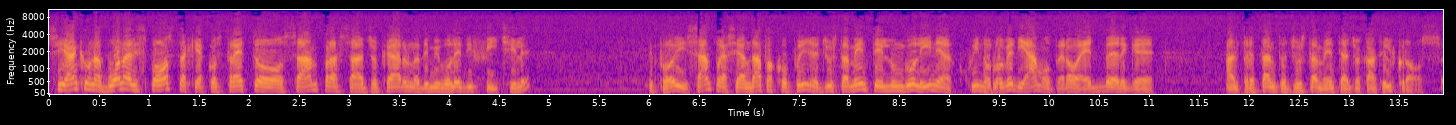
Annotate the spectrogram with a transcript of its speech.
Sì, anche una buona risposta che ha costretto Sampras a giocare una demivolée difficile. E poi Sampras è andato a coprire giustamente il lungolinea, qui non lo vediamo, però Edberg altrettanto giustamente ha giocato il cross.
